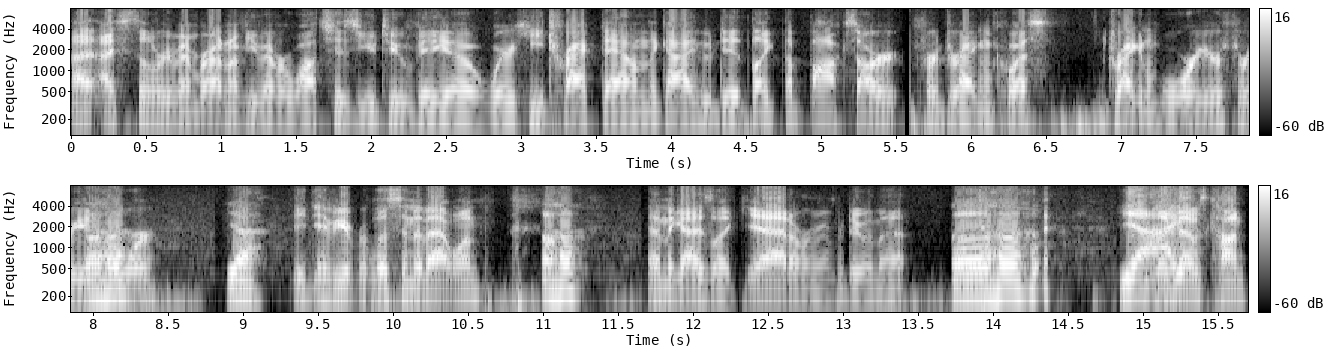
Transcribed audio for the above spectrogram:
I, I still remember. I don't know if you've ever watched his YouTube video where he tracked down the guy who did like the box art for Dragon Quest, Dragon Warrior three and Uh-huh. four. yeah. Have you ever listened to that one? Uh huh. And the guy's like, "Yeah, I don't remember doing that." Uh huh. Yeah. Like, I, that was con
